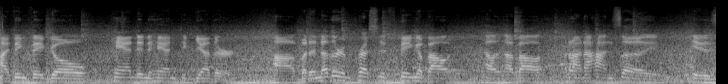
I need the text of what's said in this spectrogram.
I think they go hand in hand together. Uh, but another impressive thing about uh, about Ranahan Soei is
